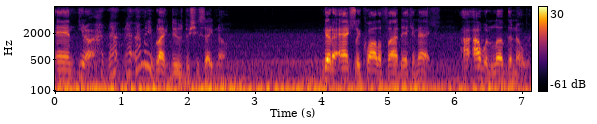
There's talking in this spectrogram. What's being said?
And you know, how, how many black dudes does she say no? That are actually qualified that can act. I, I would love to know it.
